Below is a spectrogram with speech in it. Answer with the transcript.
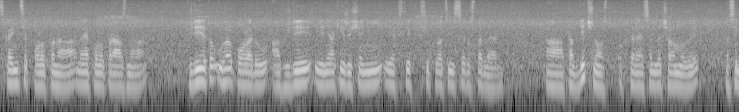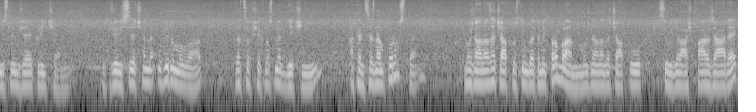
sklenice poloplná, ne poloprázdná, Vždy je to úhel pohledu a vždy je nějaké řešení, jak z těch situací se dostat ven. A ta vděčnost, o které jsem začal mluvit, to si myslím, že je klíčem. Protože když si začneme uvědomovat, za co všechno jsme vděční, a ten seznam poroste, Možná na začátku s tím budete mít problém, možná na začátku si uděláš pár řádek,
